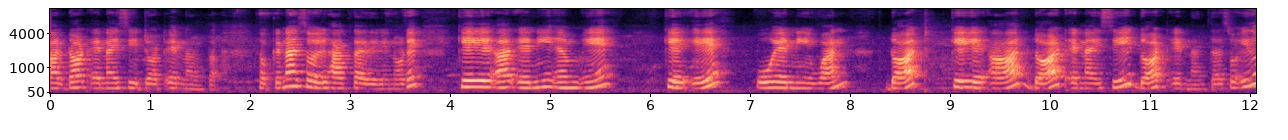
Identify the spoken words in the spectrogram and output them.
R dot N I C dot N ಅಂತ. ಓಕೆನಾ ಸೊ ಇಲ್ಲಿ ಹಾಕ್ತಾ ಇದ್ದೀನಿ ನೋಡಿ. K A R N E M A K A O N E one dot K A R dot N I C dot N ಅಂತ. ಸೊ ಇದು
